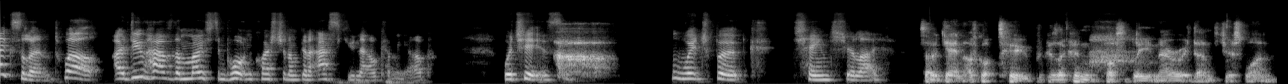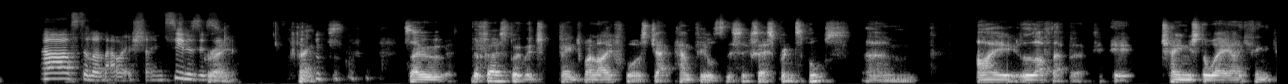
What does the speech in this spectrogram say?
Excellent. Well, I do have the most important question I'm going to ask you now coming up, which is which book changed your life? So again, I've got two because I couldn't possibly narrow it down to just one. Ah, still allow it, Shane. Soon as it's Great. Thanks. So the first book that changed my life was Jack Canfield's The Success Principles. Um, I love that book. It changed the way I think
